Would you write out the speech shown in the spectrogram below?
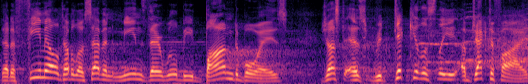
that a female 007 means there will be Bond boys just as ridiculously objectified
